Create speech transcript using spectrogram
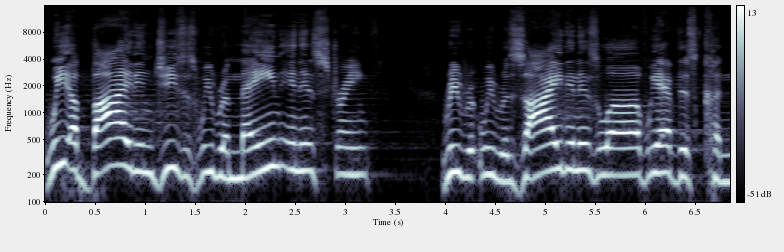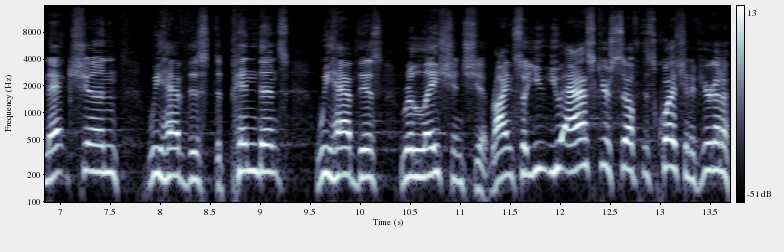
we abide in Jesus. We remain in his strength. We, we reside in his love. We have this connection we have this dependence, we have this relationship, right? And so you, you ask yourself this question if you're gonna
